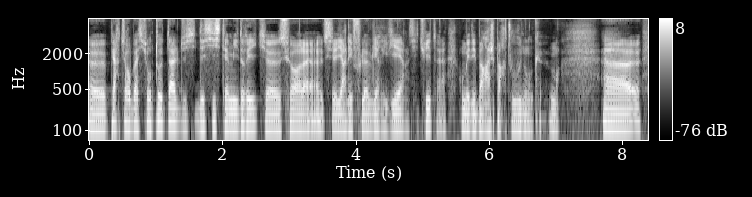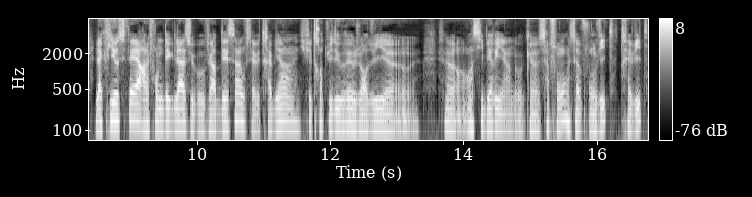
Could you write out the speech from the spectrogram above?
euh, perturbation totale des systèmes hydriques euh, sur c'est-à-dire les fleuves, les rivières, ainsi de suite. on met des barrages partout, donc la cryosphère, la fonte des glaces, je vais pas vous faire de dessin, vous savez très bien, hein. il fait 38 degrés aujourd'hui en Sibérie, hein, donc ça fond, ça fond vite, très vite.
